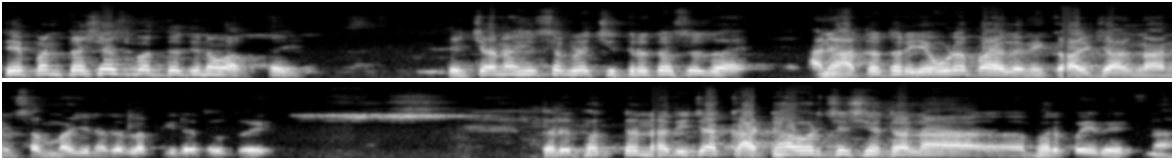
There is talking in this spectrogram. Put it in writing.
ते पण तशाच पद्धतीनं वागतंय. त्याच्यानं हे सगळं चित्र तसंच आहे. आणि आता तर एवढं पाहिलं मी काल जालना आणि संभाजीनगरला फिरत होतोय. तर फक्त नदीच्या काठावरच्या शेताला भरपाई भेटणार.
